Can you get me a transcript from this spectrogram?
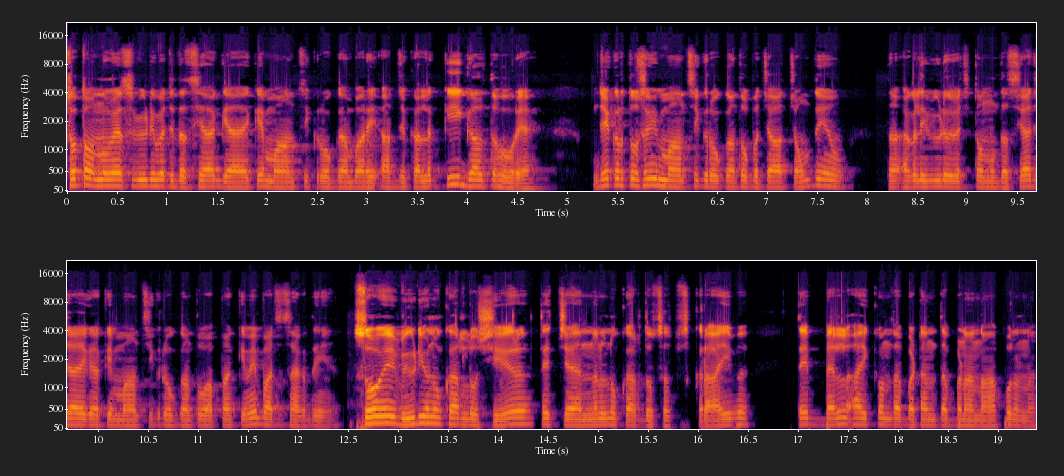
ਸੋ ਤੁਹਾਨੂੰ ਇਸ ਵੀਡੀਓ ਵਿੱਚ ਦੱਸਿਆ ਗਿਆ ਹੈ ਕਿ ਮਾਨਸਿਕ ਰੋਗਾਂ ਬਾਰੇ ਅੱਜ ਕੱਲ੍ਹ ਕੀ ਗਲਤ ਹੋ ਰਿਹਾ ਹੈ। ਜੇਕਰ ਤੁਸੀਂ ਵੀ ਮਾਨਸਿਕ ਰੋਗਾਂ ਤੋਂ ਬਚਾਅ ਚਾਹੁੰਦੇ ਹੋ, ਤਾਂ ਅਗਲੀ ਵੀਡੀਓ ਵਿੱਚ ਤੁਹਾਨੂੰ ਦੱਸਿਆ ਜਾਏਗਾ ਕਿ ਮਾਨਸਿਕ ਰੋਗਾਂ ਤੋਂ ਆਪਾਂ ਕਿਵੇਂ ਬਚ ਸਕਦੇ ਹਾਂ। ਸੋ ਇਹ ਵੀਡੀਓ ਨੂੰ ਕਰ ਲਓ ਸ਼ੇਅਰ ਤੇ ਚੈਨਲ ਨੂੰ ਕਰ ਦਿਓ ਸਬਸਕ੍ਰਾਈਬ ਤੇ ਬੈਲ ਆਈਕਨ ਦਾ ਬਟਨ ਦੱਬਣਾ ਨਾ ਭੁੱਲਣਾ।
